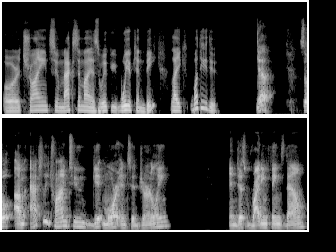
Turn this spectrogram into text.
or trying to maximize who you, who you can be? Like what do you do? Yeah, so I'm actually trying to get more into journaling and just writing things down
